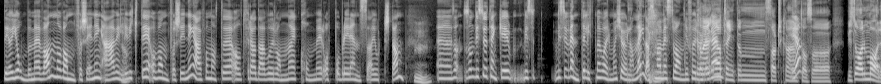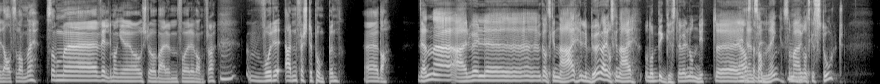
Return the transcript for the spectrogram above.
det å jobbe med vann og vannforsyning er veldig viktig. Og vannforsyning er jo på en måte alt fra der hvor vannet kommer opp og blir rensa og gjort stand. mm, Så, Sånn, sånn, hvis du tenker hvis du, hvis du venter litt med varme- og kjøleanlegg, da, som er mest vanlig for rørleggeren jeg, jeg har tenkt en start. Kan jeg Ja. ta, altså, hvis du har Maridalsvannet, som uh, veldig mange av Oslo og Bærum får vann fra, Mm. hvor er den første pumpen uh, da? Den eh, er vel eh, ganske nær, eller bør være ganske nær. Og nå bygges det vel noe nytt eh, Ja, i den stemmer. sammenheng, som er ganske stort.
